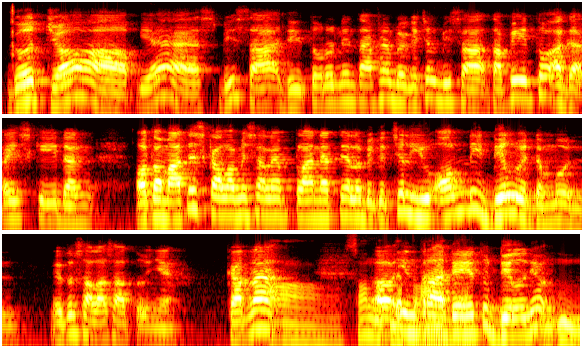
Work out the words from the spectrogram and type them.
Good job, yes, bisa diturunin time frame lebih kecil bisa, tapi itu agak risky dan otomatis kalau misalnya planetnya lebih kecil, you only deal with the moon, itu salah satunya. Karena oh, so uh, intraday ya? itu dealnya, mm -hmm.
